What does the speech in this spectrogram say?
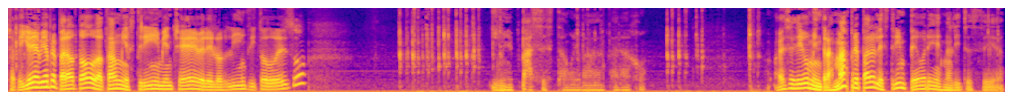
O sea, que yo ya había preparado todo acá en mi stream, bien chévere, los links y todo eso. Y me pasa esta huevada, carajo. A veces digo, mientras más preparo el stream, peor es, maldita sea.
